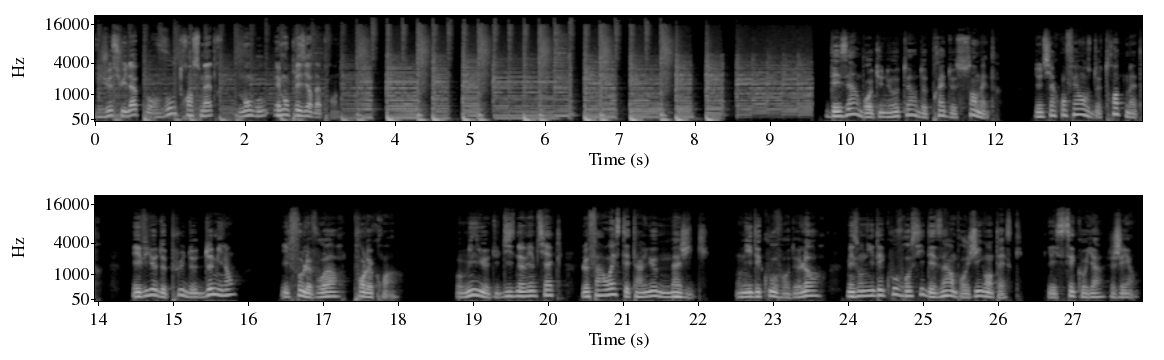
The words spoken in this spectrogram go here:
et je suis là pour vous transmettre mon goût et mon plaisir d'apprendre. Des arbres d'une hauteur de près de 100 mètres, d'une circonférence de 30 mètres et vieux de plus de 2000 ans, il faut le voir pour le croire. Au milieu du 19e siècle, le Far West est un lieu magique. On y découvre de l'or, mais on y découvre aussi des arbres gigantesques, les séquoias géants.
